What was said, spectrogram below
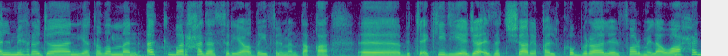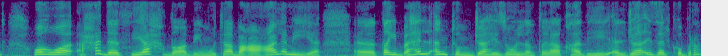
المهرجان يتضمن أكبر حدث رياضي في المنطقة. بالتأكيد هي جائزة الشارقة الكبرى للفورمولا واحد وهو حدث يحظى بمتابعة عالمية. طيب هل أنتم جاهزون لانطلاق هذه الجائزة الكبرى؟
